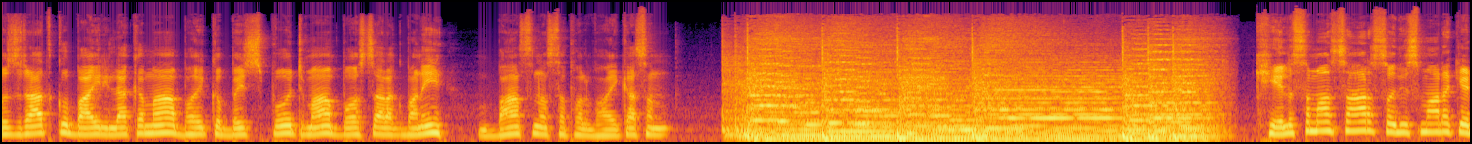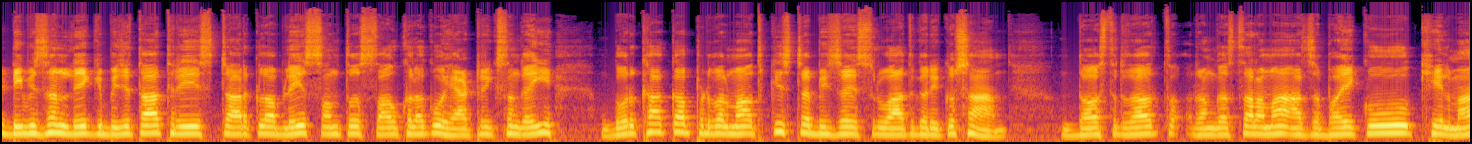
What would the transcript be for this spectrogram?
गुजरातको बाहिर इलाकामा भएको विस्फोटमा बस चालक भने बाँच्न सफल भएका छन्। खेल समाचार शहीद स्मारक डिभिजन लिग विजेता थ्री स्टार क्लबले सन्तोष साउखलाको ह्याट्रिकसँगै गोर्खा कप फुटबलमा उत्कृष्ट विजय सुरुवात गरेको छ। दशरथ रङ्गशालामा आज भएको खेलमा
